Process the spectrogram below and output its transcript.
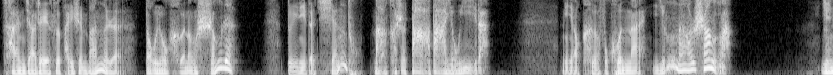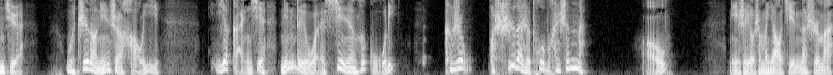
参加这次培训班的人都有可能升任。对你的前途那可是大大有益的，你要克服困难，迎难而上啊！银爵，我知道您是好意，也感谢您对我的信任和鼓励，可是我实在是脱不开身呢。哦，你是有什么要紧的事吗？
